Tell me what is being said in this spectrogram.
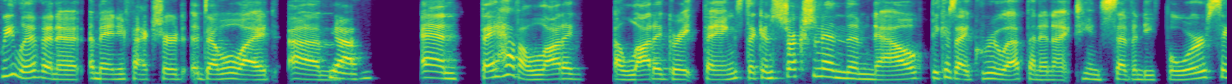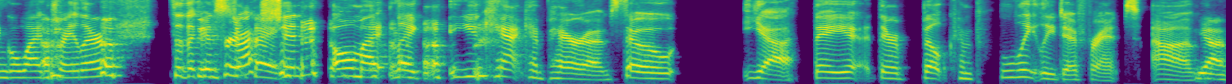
we live in a, a manufactured a double wide. Um, yeah, and they have a lot of a lot of great things. The construction in them now, because I grew up in a 1974 single wide trailer, so the construction, oh my, like you can't compare them. So yeah, they they're built completely different. Um, yeah,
